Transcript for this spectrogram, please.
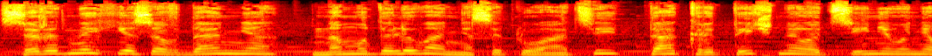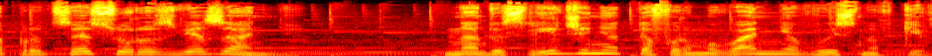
Серед них є завдання на моделювання ситуацій та критичне оцінювання процесу розв'язання, на дослідження та формування висновків.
